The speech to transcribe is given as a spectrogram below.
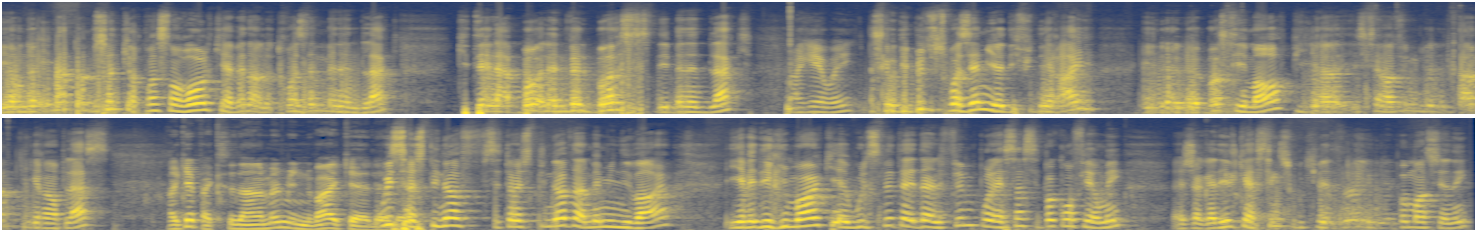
Et on a Emma Thompson qui reprend son rôle qu'il avait dans le troisième Men in Black, qui était la, bo- la nouvelle boss des Men in Black. Ok, oui. Parce qu'au début du troisième, il y a des funérailles, et le, le boss est mort, puis euh, il s'est rendu une, femme qui remplace. Ok, fait que c'est dans le même univers que. Oui, c'est un spin-off. C'est un spin-off dans le même univers. Il y avait des rumeurs que Will Smith allait dans le film. Pour l'instant, c'est pas confirmé. Euh, J'ai regardé le casting sur Wikipédia, il n'est pas mentionné.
